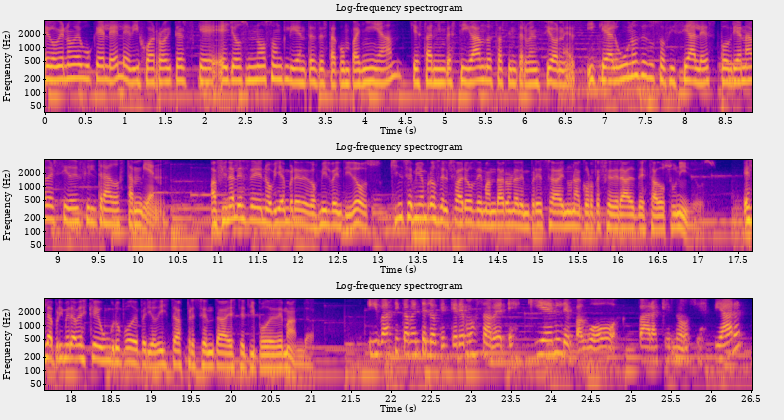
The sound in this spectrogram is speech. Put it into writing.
El gobierno de Bukele le dijo a Reuters que ellos no son clientes de esta compañía, que están investigando estas intervenciones y que algunos de sus oficiales podrían haber sido infiltrados también. A finales de noviembre de 2022, 15 miembros del Faro demandaron a la empresa en una corte federal de Estados Unidos. Es la primera vez que un grupo de periodistas presenta este tipo de demanda. Y básicamente lo que queremos saber es quién le pagó para que nos espiaran.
